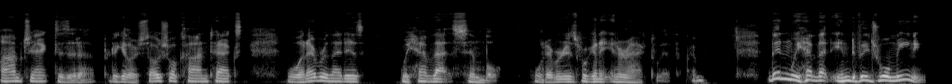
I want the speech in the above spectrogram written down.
object? Is it a particular social context? Whatever that is, we have that symbol, whatever it is we're going to interact with. Okay? Then we have that individual meaning.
